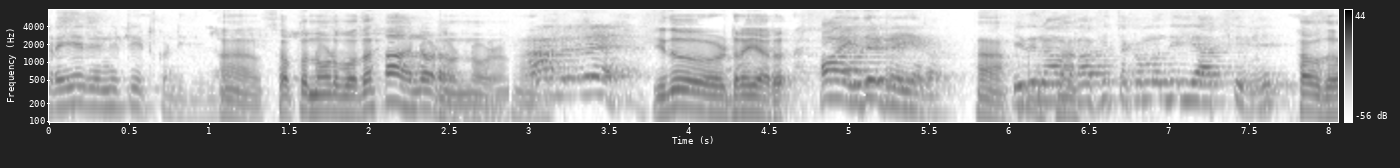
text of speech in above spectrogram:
ಡ್ರೈಯರ್ ಯೂನಿಟ್ ಇಟ್ಕೊಂಡಿದ್ದೀವಿ ನಾವು. ಹಾಂ ಸ್ವಲ್ಪ ನೋಡ್ಬೋದಾ? ಹಾ ನೋಡ ನೋಡಿ ನೋಡೋಣ ಹಾಂ. ಇದು ಡ್ರೈಯರ್ ಹಾ ಇದೆ ಡ್ರೈಯರ್ ಹಾ. ಇದು ನಾವು ಕಾಫಿ ತಕೊಂಬಂದು ಇಲ್ಲಿ ಹಾಕ್ತಿವಿ. ಹೌದು.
